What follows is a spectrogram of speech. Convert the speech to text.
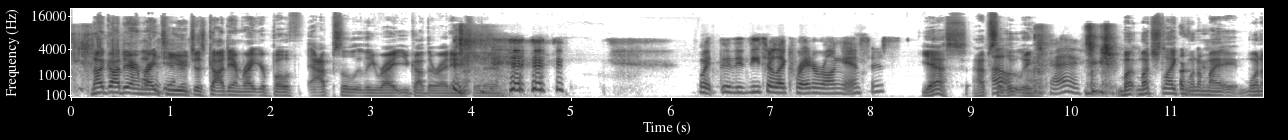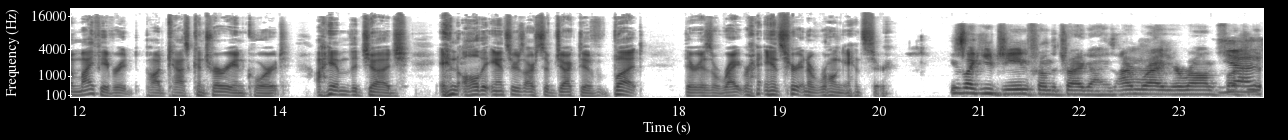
Not goddamn right to Goddamn. you, just goddamn right. You're both absolutely right. You got the right answer there. Wait, th- th- these are like right or wrong answers? yes, Oh, absolutely. okay. Mu much like one of my one of my favorite podcasts, Contrarian Court, I am the judge, and all the answers are subjective, but there is a right answer and a wrong answer. He's like Eugene from the Try Guys. I'm right, you're wrong. Fuck Yes.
